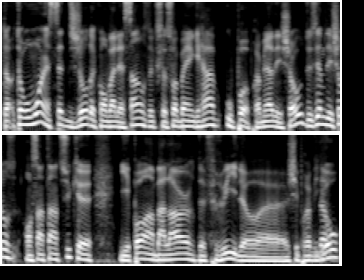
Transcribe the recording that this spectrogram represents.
t'as as au moins un 7 jours de convalescence, de que ce soit bien grave ou pas. Première des choses. Deuxième des choses, on s'entend-tu que il est pas emballeur de fruits là euh, chez Provigo?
